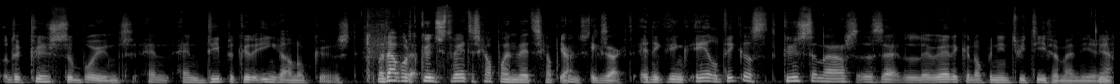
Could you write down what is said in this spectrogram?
de kunst zo boeiend. En, en dieper kunnen ingaan op kunst. Maar daar wordt kunst wetenschap en wetenschap Ja, kunst. exact. En ik denk heel dikwijls, kunstenaars zij werken op een intuïtieve manier. Ja.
